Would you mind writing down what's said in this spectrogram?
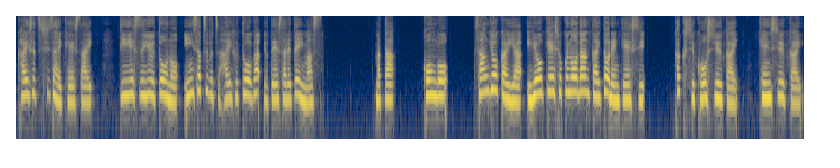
解説資材掲載、DSU 等の印刷物配布等が予定されています。また、今後、産業界や医療系職能団体と連携し、各種講習会、研修会、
